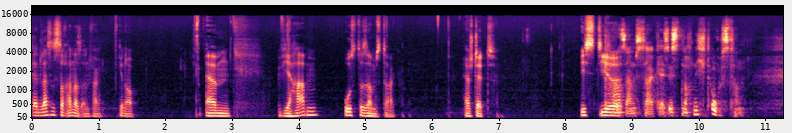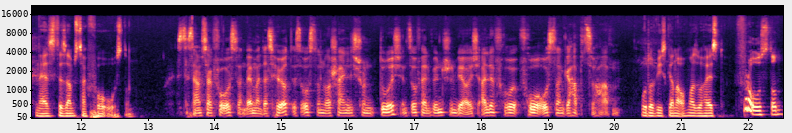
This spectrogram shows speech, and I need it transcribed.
dann, lass uns doch anders anfangen. Genau. Ähm, wir haben Ostersamstag. Herr Stett, ist dir. Klar, Samstag, es ist noch nicht Ostern. Na, es ist der Samstag vor Ostern ist der Samstag vor Ostern. Wenn man das hört, ist Ostern wahrscheinlich schon durch. Insofern wünschen wir euch alle frohe, frohe Ostern gehabt zu haben. Oder wie es gerne auch mal so heißt, frohe Ostern.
